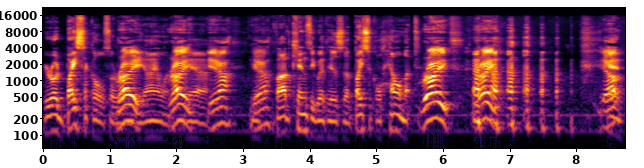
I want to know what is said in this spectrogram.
We rode bicycles around Right. the island. Right. Yeah. Yeah. Yeah. Bob Kinsey with his uh, bicycle helmet. Right. Right. Yep.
